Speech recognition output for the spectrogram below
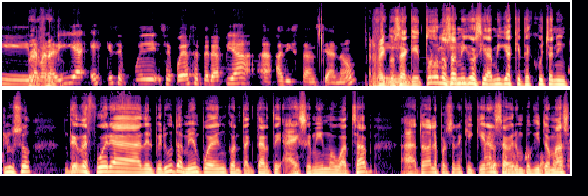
Y la maravilla es que se puede, se puede hacer terapia a, distancia, ¿no? Perfecto, o sea que todos los amigos y amigas que te escuchan incluso desde fuera del Perú también pueden contactarte a ese mismo WhatsApp, a todas las personas que quieran saber un poquito más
